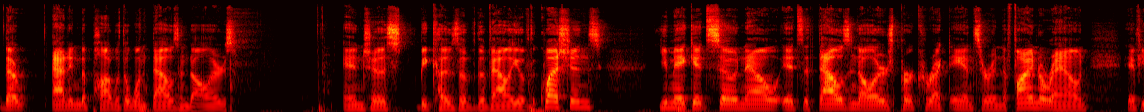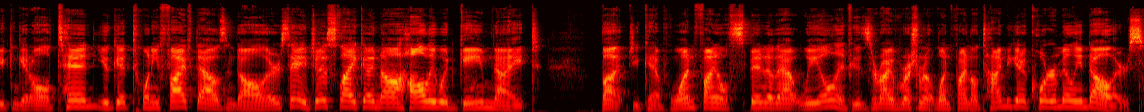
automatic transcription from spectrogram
that adding the pot with the $1,000. And just because of the value of the questions, you make it so now it's $1,000 per correct answer in the final round. If you can get all 10, you get $25,000. Hey, just like in a Hollywood game night. But you can have one final spin of that wheel, and if you survive Russian roulette one final time, you get a quarter million dollars.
